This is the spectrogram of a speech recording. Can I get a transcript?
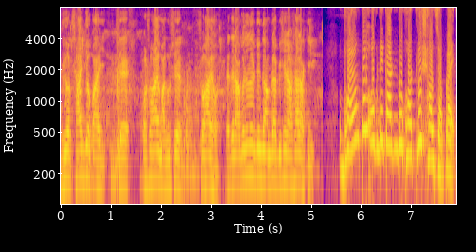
বৃহৎ সাহায্য পাই, যে অসহায় মানুষের সহায় হয়। এদের আবেদনের জন্য আমরা বিশেষ আশা রাখি। ভয়ঙ্কর অগ্নিকাণ্ড ঘটল শালচাপড়ায়।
